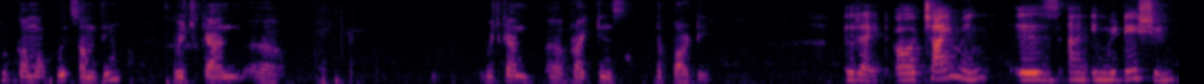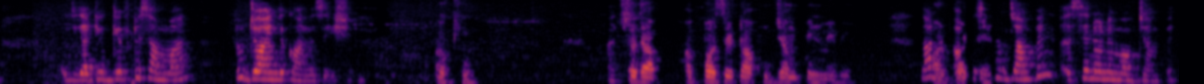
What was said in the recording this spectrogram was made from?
to come up with something which can uh, which can uh, brightens the party. Right. Uh, chime in is an invitation that you give to someone to join the conversation. Okay. okay. So the opposite of jump in maybe Not or opposite of jump in, a synonym of jump in.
